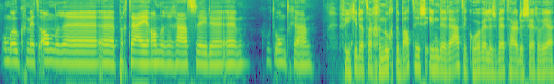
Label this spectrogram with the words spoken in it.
Om ook met andere partijen, andere raadsleden ehm, goed om te gaan. Vind je dat er genoeg debat is in de raad? Ik hoor wel eens wethouders zeggen: ja,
